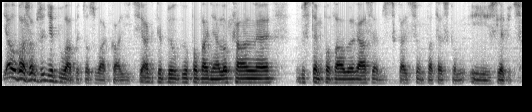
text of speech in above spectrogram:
Ja uważam, że nie byłaby to zła koalicja, gdyby ugrupowania lokalne występowały razem z Koalicją Obywatelską i z Lewicą.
